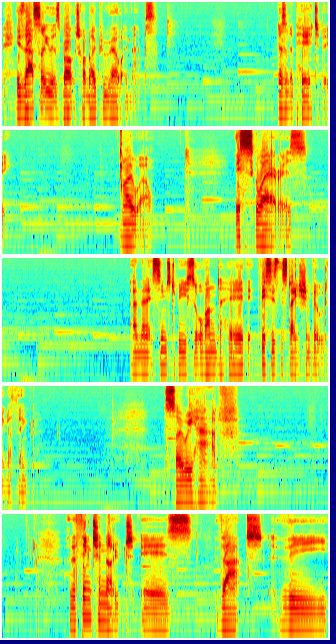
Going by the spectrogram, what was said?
is that something that's marked on Open Railway maps? Doesn't appear to be. Oh well. This square is. And then it seems to be sort of under here. This is the station building, I think. So we have the thing to note is that the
